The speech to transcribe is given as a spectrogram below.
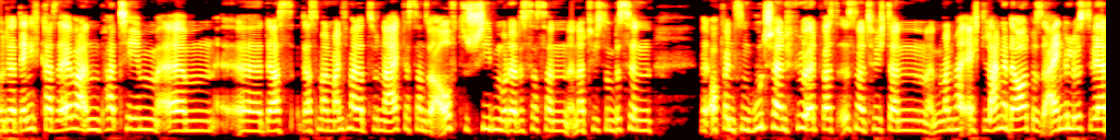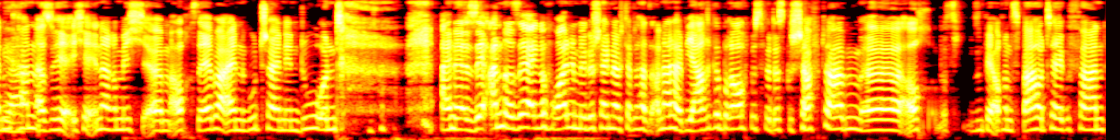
und da denke ich gerade selber an ein paar Themen, ähm, äh, dass, dass man manchmal dazu neigt, das dann so aufzuschieben oder dass das dann natürlich so ein bisschen auch wenn es ein Gutschein für etwas ist, natürlich dann manchmal echt lange dauert, bis es eingelöst werden ja. kann. Also ich erinnere mich ähm, auch selber einen Gutschein, den du und eine sehr andere, sehr enge Freundin mir geschenkt haben. Ich glaube, das hat anderthalb Jahre gebraucht, bis wir das geschafft haben. Äh, auch das sind wir auch ins Spa-Hotel gefahren.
